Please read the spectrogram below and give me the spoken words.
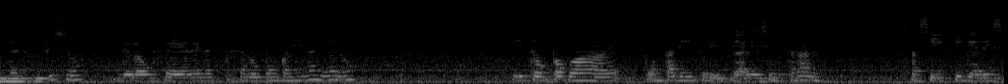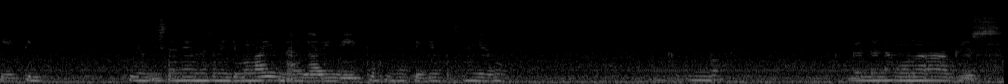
Ganda ng oh. Dalawang ferry na pasalubong kanina yan oh. Ito pa punta dito is galing Central. Sa city, galing city. Yung isa na yung nasa medyo malayo na galing dito. Ihatid yung pasahero. Ang galing ba? Ganda ng mga views.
